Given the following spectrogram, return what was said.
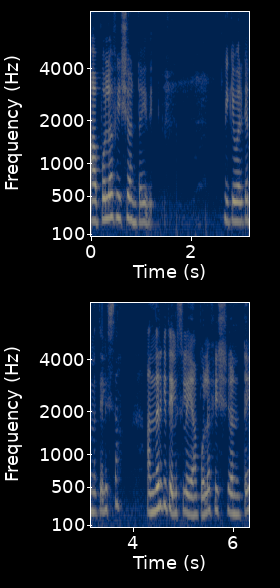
అపోలో ఫిష్ అంట ఇది. మీకు ఎవరికైనా తెలుసా? అందరికీ తెలుసులే అపోలో ఫిష్ అంటే.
